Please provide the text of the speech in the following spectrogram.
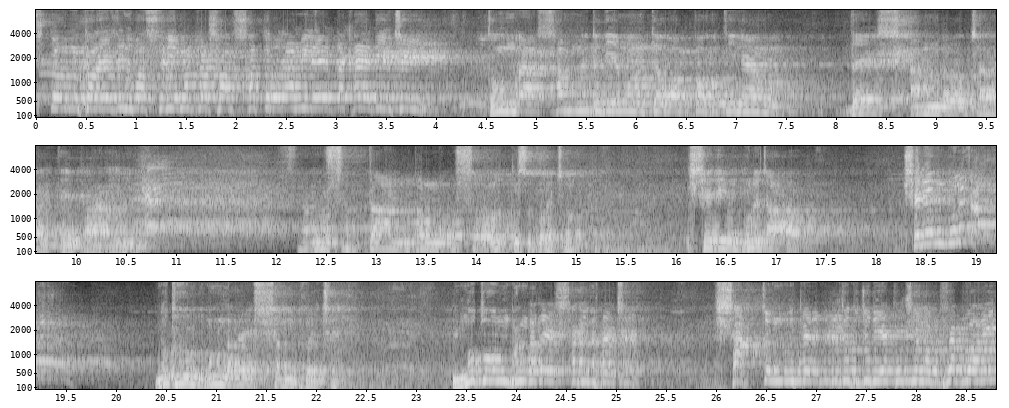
school, college, university মাদ্রাসার ছাত্ররা মিলে দেখায় দিয়েছি, তোমরা সামনে যদি এমন কেউ অব্যাহতি নেও, দেশ আমরাও চালাইতে পারি। সাধু সাবধান পনেরো বৎসর অনেক কিছু করেছ। সেদিন ভুলে যাও। সেদিন ভুলে যাও। নতুন বাংলাদেশ স্বাধীন হয়েছে। নতুন বাংলাদেশ স্বাধীন হয়েছে। সাতজন লোকের মৃত্যুতে যদি একুশে ফেব্রুয়ারি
